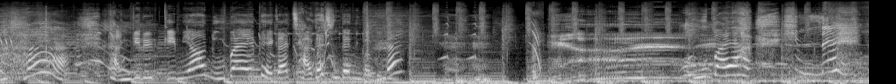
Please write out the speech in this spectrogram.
아하! 감기를 끼면 우바의 배가 작아진다는 거구나? 우바야, 힘내!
